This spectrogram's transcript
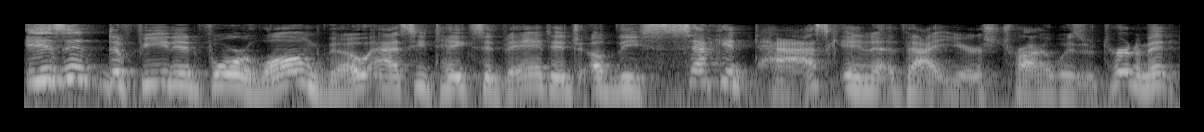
isn't defeated for long though, as he takes advantage of the second task in that year's Triwizard Tournament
